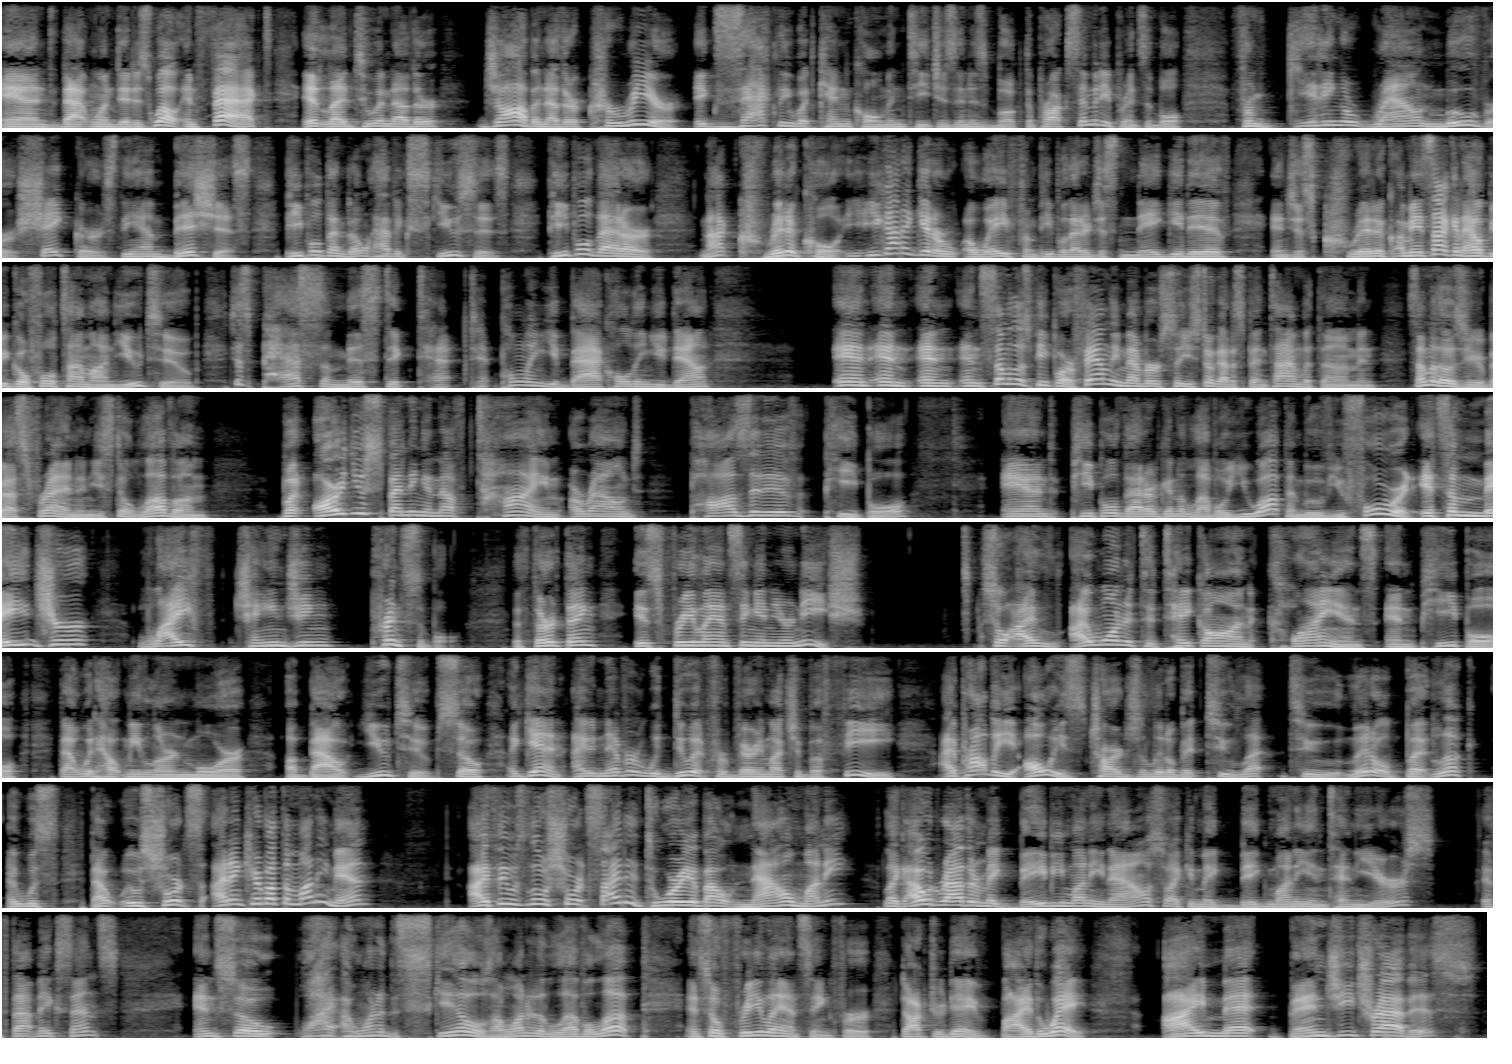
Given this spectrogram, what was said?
And that one did as well. In fact, it led to another job, another career. Exactly what Ken Coleman teaches in his book, The Proximity Principle, from getting around movers, shakers, the ambitious, people that don't have excuses, people that are not critical. You got to get away from people that are just negative and just critical. I mean, it's not going to help you go full time on YouTube. Just pessimistic, t- t- pulling you back, holding you down and and and and some of those people are family members so you still got to spend time with them and some of those are your best friend and you still love them but are you spending enough time around positive people and people that are going to level you up and move you forward? It's a major life changing principle. The third thing is freelancing in your niche. So I I wanted to take on clients and people that would help me learn more about YouTube. So again, I never would do it for very much of a fee I probably always charged a little bit too le- too little, but look, it was that it was short. I didn't care about the money, man. I think it was a little short sighted to worry about now money. Like I would rather make baby money now so I can make big money in 10 years, if that makes sense. And so, why? I wanted the skills, I wanted to level up. And so, freelancing for Dr. Dave, by the way, I met Benji Travis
